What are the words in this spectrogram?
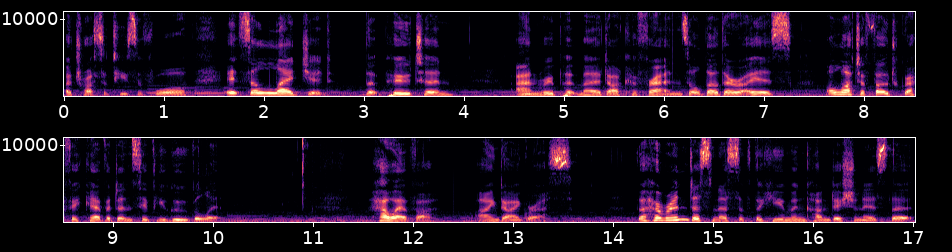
atrocities of war. It's alleged that Putin and Rupert Murdoch are friends, although there is a lot of photographic evidence if you Google it. However, I digress. The horrendousness of the human condition is that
